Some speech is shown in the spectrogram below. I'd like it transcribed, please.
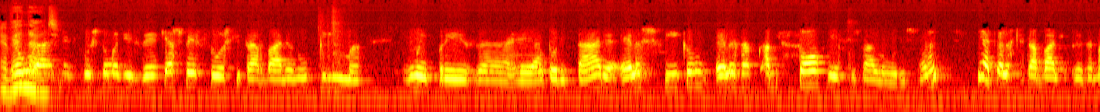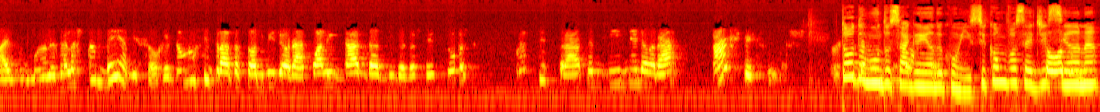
É verdade. a gente costuma dizer que as pessoas que trabalham num clima de uma empresa é, autoritária, elas ficam, elas absorvem esses valores, né? E aquelas que trabalham em empresas mais humanas, elas também absorvem. Então não se trata só de melhorar a qualidade da vida das pessoas, mas se trata de melhorar as pessoas. Todo mundo está ganhando com isso. E como você disse, Todo Ana,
